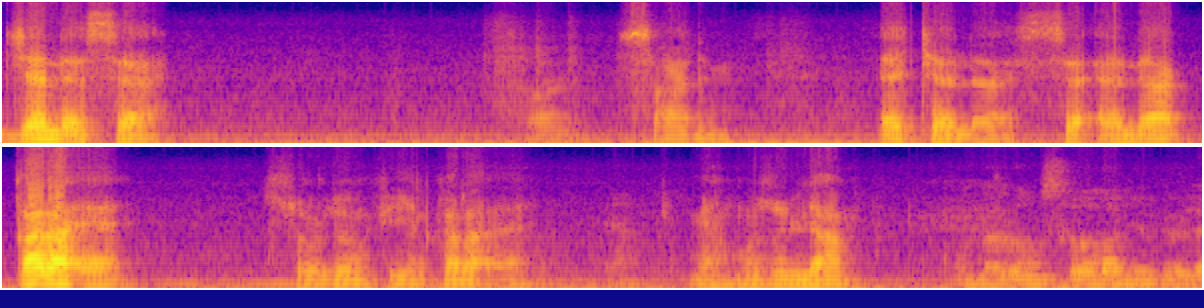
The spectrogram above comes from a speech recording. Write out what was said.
Celese Salim. Ekele, seele, kara'e sorduğum fiil kara'e mehmuzul lam. Onlardan sıralanıyor böyle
